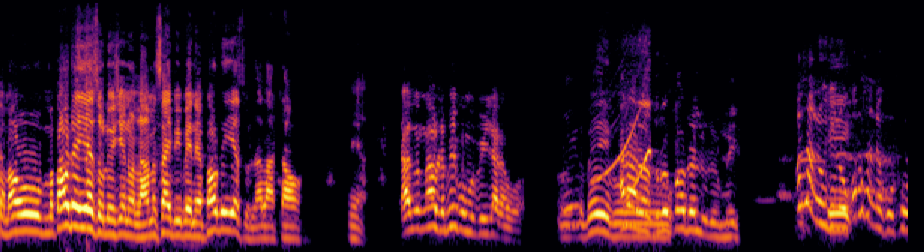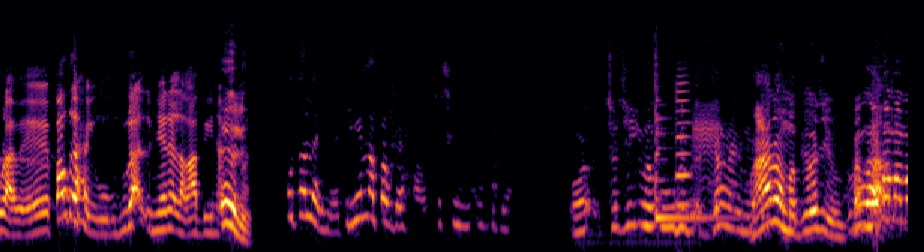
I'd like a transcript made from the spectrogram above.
ကမဟုတ်မပေါက်တဲ့ရက်ဆိုလို့ရှိရင်တော့လာမဆိုင်ပေးပဲနဲ့ပေါက်တဲ့ရက်ဆိုလာလာတောင်းဒါဆိုငါ့ကိုလက်ဖေးဘူမပေးကြတော့ဘူး တပည့်ဘူးအဲ့ဒါတော့သူတို့ပောက်တဲ့လူတွေမေးပတ်စံလို့ချင်းလို့ကိုပတ်စံနဲ့ကိုထိုးတာပဲပေါက်တဲ့ဟိုင်ကိုလူကအမြဲတမ်းလကားပေးနေအေးလေကိုတော့လည်းရဒီနေ့မှပောက်တဲ့ဟာကိုချက်ချင်းဦးပြပြဟောချက်ချင်းမဦးရတယ်ငါတော့မပြောချင်ဘူးသူမတို့ကမမမ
